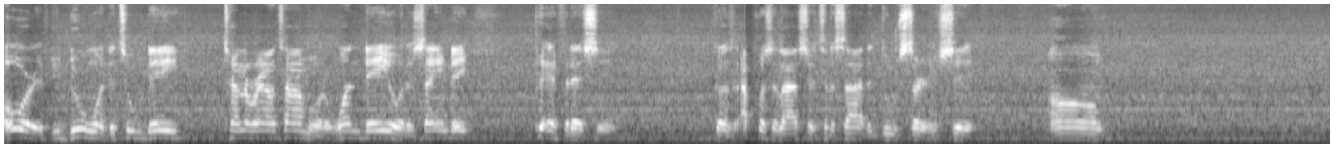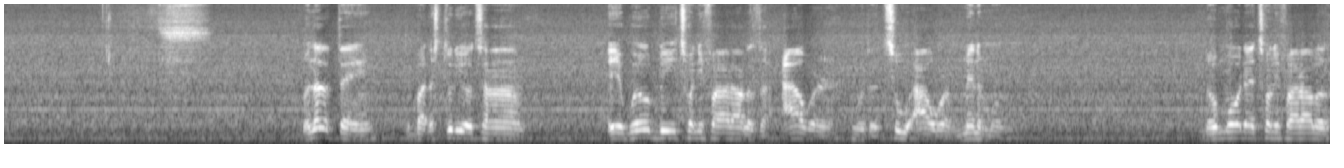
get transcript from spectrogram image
Or if you do want the two day turnaround time or the one day or the same day, pay for that shit. Cause I push a lot of shit to the side to do certain shit. Um Another thing about the studio time, it will be $25 an hour with a two hour minimum. No more than $25.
